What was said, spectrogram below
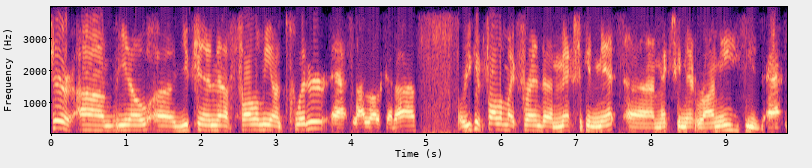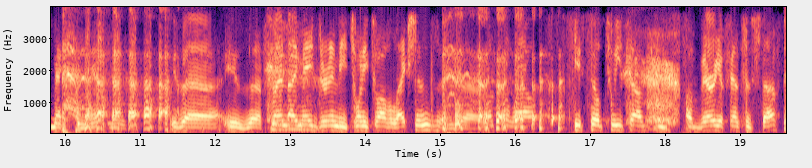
sure. Um, you know, uh, you can uh, follow me on Twitter at Lalo Alcaraz, or you can follow my friend uh, Mexican Mitt, uh, Mexican Mitt Romney. He's at Mexican Mitt. He's, he's a he's a friend I made during the 2012 elections, and uh, once in a while he still tweets out uh, very offensive stuff.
